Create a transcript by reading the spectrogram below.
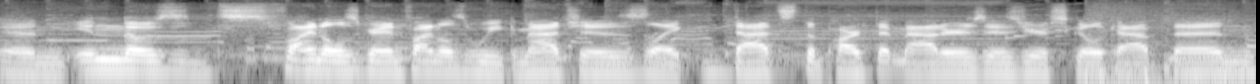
And in those finals, grand finals week matches, like that's the part that matters is your skill cap then.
